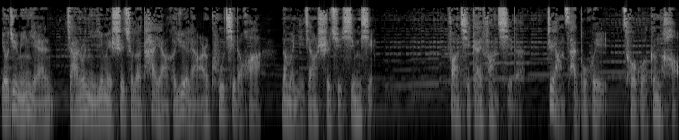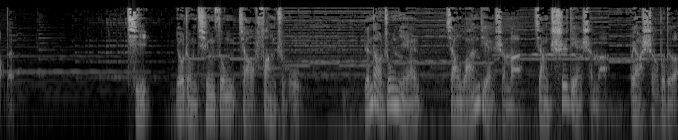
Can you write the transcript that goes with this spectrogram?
有句名言：假如你因为失去了太阳和月亮而哭泣的话，那么你将失去星星。放弃该放弃的，这样才不会错过更好的。七，有种轻松叫放逐。人到中年。想玩点什么，想吃点什么，不要舍不得，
